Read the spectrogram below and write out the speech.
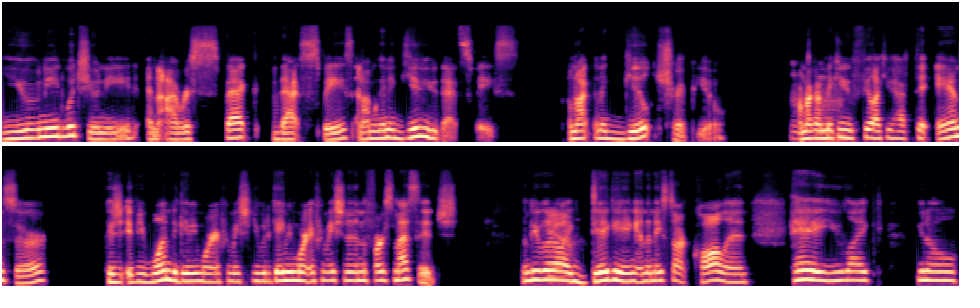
you need what you need and i respect that space and i'm going to give you that space. I'm not going to guilt trip you. Mm-hmm. i'm not going to make you feel like you have to answer because if you wanted to give me more information you would have gave me more information in the first message. And people yeah. are like digging and then they start calling hey you like you know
